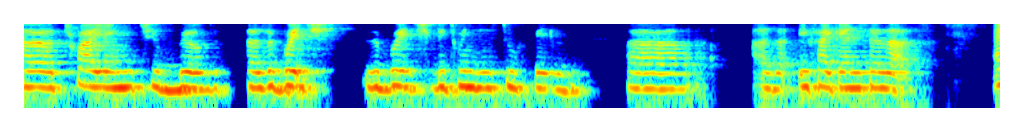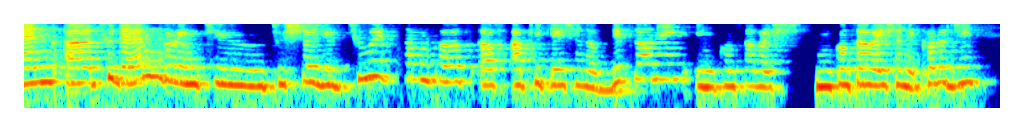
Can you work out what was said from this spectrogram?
uh, trying to build uh, the bridge, the bridge between these two fields, uh, as a, if I can say that. And uh, today I'm going to, to show you two examples of application of deep learning in conservation, in conservation ecology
